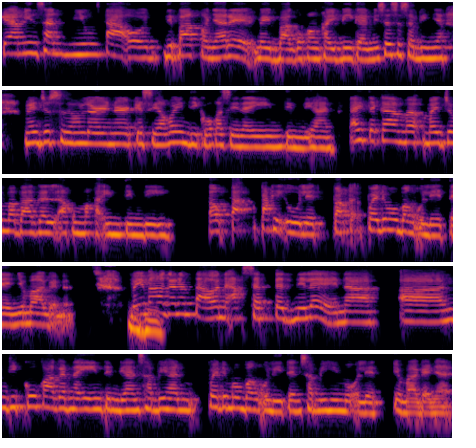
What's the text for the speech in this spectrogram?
Kaya minsan yung tao, di ba, kunyari may bago kang kaibigan, minsan sasabihin niya, medyo slow learner kasi ako, hindi ko kasi naiintindihan. Ay, teka, ma- medyo mabagal ako makaintindi. O, pa- pakiulit. Pa- pwede mo bang ulitin? Yung mga ganun. May Mhm. mga ganun tao na accepted nila eh, na ah, hindi ko kagad naiintindihan. Sabihan, pwede mo bang ulitin? Sabihin mo ulit. Yung mga ganyan.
